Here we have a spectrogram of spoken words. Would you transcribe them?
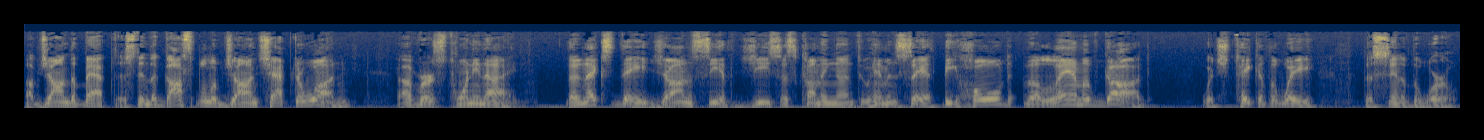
of John the Baptist in the Gospel of John chapter 1 uh, verse 29. The next day John seeth Jesus coming unto him, and saith, Behold the Lamb of God, which taketh away the sin of the world.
